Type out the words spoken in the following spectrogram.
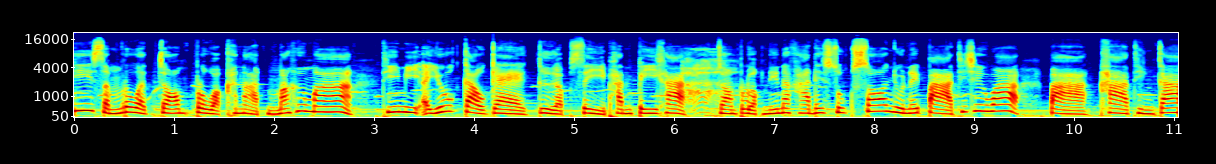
ที่สำรวจจอมปลวกขนาดมหึมา ที่มีอายุเก่าแก่เกือบ 4,000 ปีค่ะ จอมปลวกนี้นะคะได้ซุกซ่อนอยู่ในป่าที่ชื่อว่า ป่าคาทิงกา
